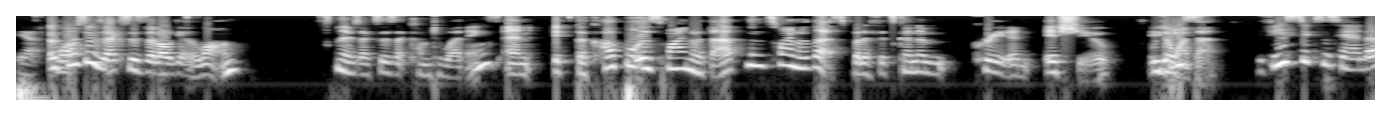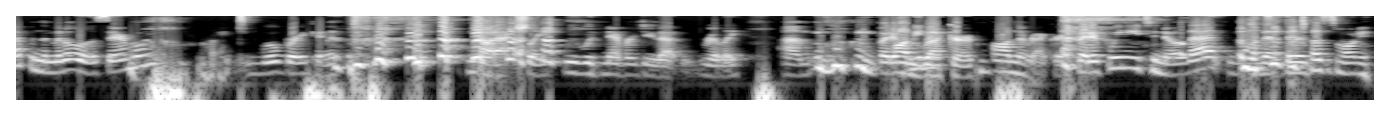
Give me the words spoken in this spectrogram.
Yeah. Of Well, course, there's exes that all get along. There's exes that come to weddings, and if the couple is fine with that, then it's fine with us. But if it's going to create an issue, we don't want that. if he sticks his hand up in the middle of the ceremony, Right. we'll break it. We would never do that, really. Um, but On record. Need, on the record. But if we need to know that, Unless that it's a testimonial.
